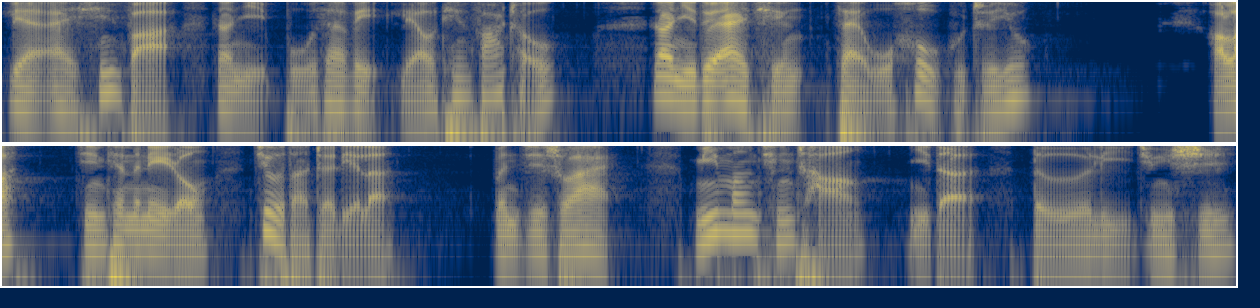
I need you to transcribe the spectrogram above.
恋爱心法，让你不再为聊天发愁，让你对爱情再无后顾之忧。好了，今天的内容就到这里了，文姬说爱，迷茫情场，你的得力军师。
